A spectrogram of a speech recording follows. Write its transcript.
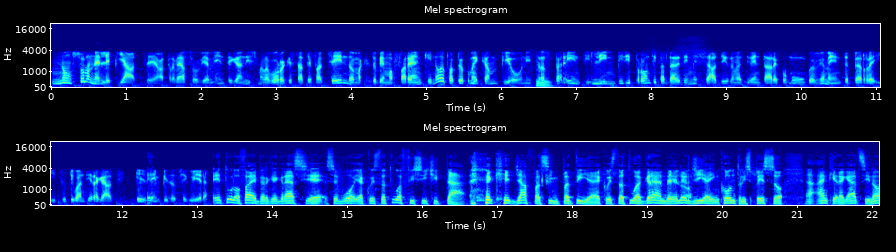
non solo nelle piazze, attraverso ovviamente il grandissimo lavoro che state facendo, ma che dobbiamo fare anche noi proprio come campioni, Mm. trasparenti, limpidi, pronti per dare dei messaggi che devono diventare comunque ovviamente per i- tutti quanti i ragazzi esempi da seguire. E tu lo fai perché grazie, se vuoi, a questa tua fisicità che già fa simpatia e questa tua grande energia incontri spesso eh, anche ragazzi no,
